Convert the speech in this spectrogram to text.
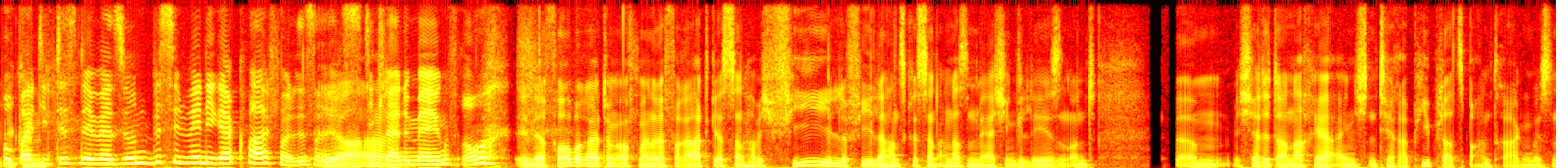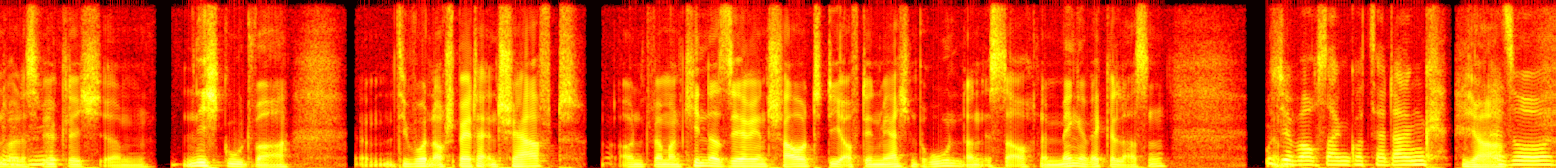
Wobei die Disney-Version ein bisschen weniger qualvoll ist als ja, die kleine Meerjungfrau. In der Vorbereitung auf mein Referat gestern habe ich viele, viele Hans-Christian Andersen-Märchen gelesen und ähm, ich hätte da nachher eigentlich einen Therapieplatz beantragen müssen, weil mhm. es wirklich ähm, nicht gut war. Ähm, die wurden auch später entschärft und wenn man Kinderserien schaut, die auf den Märchen beruhen, dann ist da auch eine Menge weggelassen. Muss ich aber auch sagen, Gott sei Dank. Ja. Also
